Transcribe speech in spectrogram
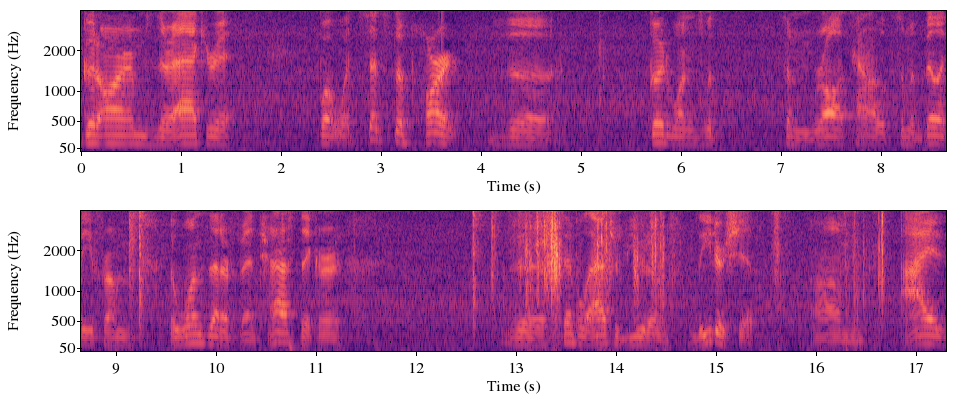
good arms. They're accurate. But what sets apart the good ones with some raw talent, with some ability, from the ones that are fantastic, are the simple attribute of leadership. Um, I,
